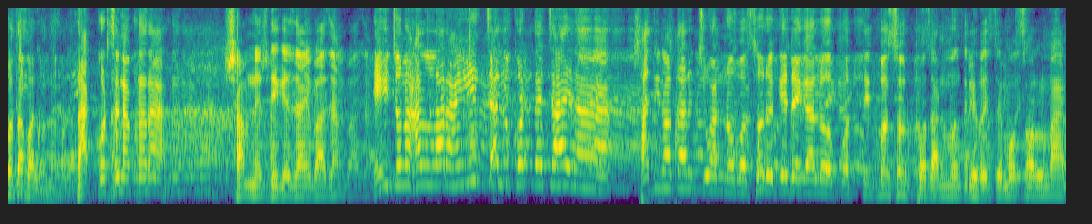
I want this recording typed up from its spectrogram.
কথা বলেন না। রাগ করছেন আপনারা? সামনের দিকে যায় বাজান। এই জন্য আল্লাহর আইন চালু করতে চায় না। স্বাধীনতার চুয়ান্ন বছর কেটে গেল প্রত্যেক বছর প্রধানমন্ত্রী হয়েছে মুসলমান।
